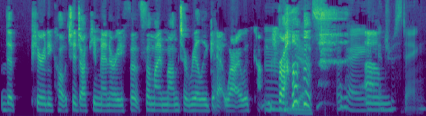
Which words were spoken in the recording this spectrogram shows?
the purity culture documentary for, for my mum to really get where I was coming Mm. from. yes. Okay. Um, Interesting.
